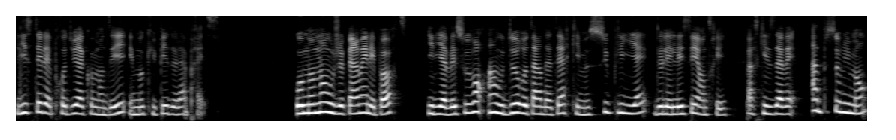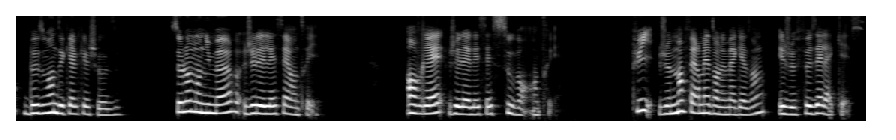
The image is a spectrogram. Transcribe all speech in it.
lister les produits à commander et m'occuper de la presse. Au moment où je fermais les portes, il y avait souvent un ou deux retardataires qui me suppliaient de les laisser entrer, parce qu'ils avaient absolument besoin de quelque chose. Selon mon humeur, je les laissais entrer. En vrai, je les laissais souvent entrer. Puis je m'enfermais dans le magasin et je faisais la caisse.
